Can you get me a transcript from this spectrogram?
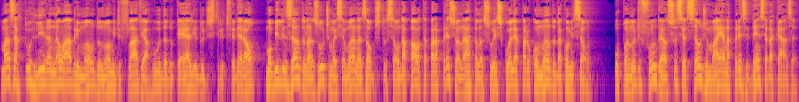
mas Arthur Lira não abre mão do nome de Flávia Arruda, do PL do Distrito Federal, mobilizando nas últimas semanas a obstrução da pauta para pressionar pela sua escolha para o comando da comissão. O pano de fundo é a sucessão de Maia na presidência da Casa.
